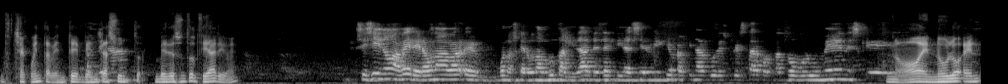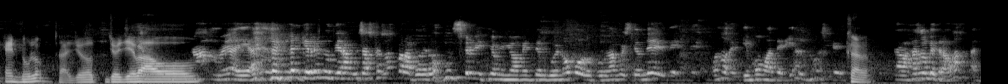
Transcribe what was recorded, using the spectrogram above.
Echa cuenta, 20, 20, asuntos, 20 asuntos diarios, ¿eh? Sí, sí, no, a ver, era una, eh, bueno, es que era una brutalidad. Es decir, el servicio que al final puedes prestar con tanto volumen es que. No, es nulo, es, nulo. O sea, yo, yo he llevado. hay, que renunciar a muchas cosas para poder dar un servicio mínimamente bueno por, una cuestión de, bueno, de tiempo material, ¿no? Es que claro. trabajas lo que trabajas.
